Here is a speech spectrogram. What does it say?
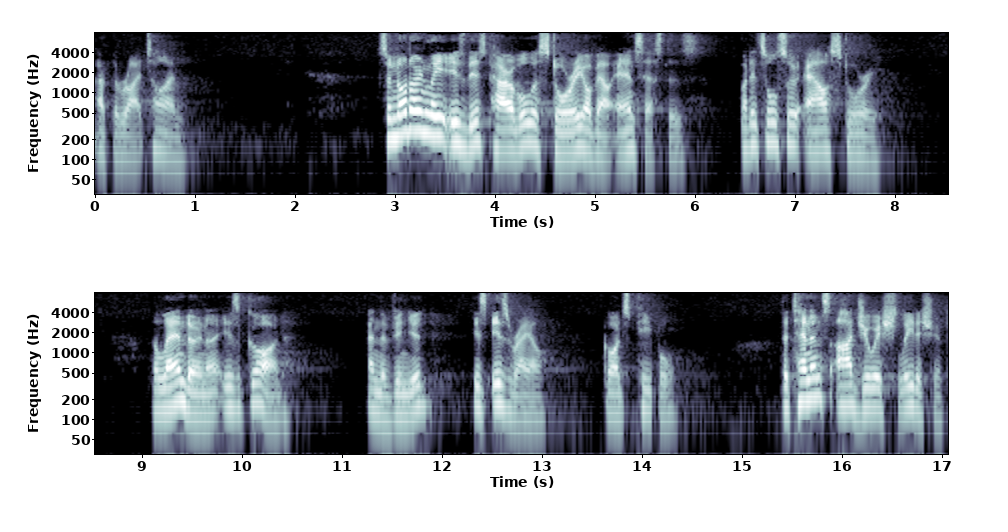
at the right time. So, not only is this parable a story of our ancestors, but it's also our story. The landowner is God, and the vineyard is Israel, God's people. The tenants are Jewish leadership,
